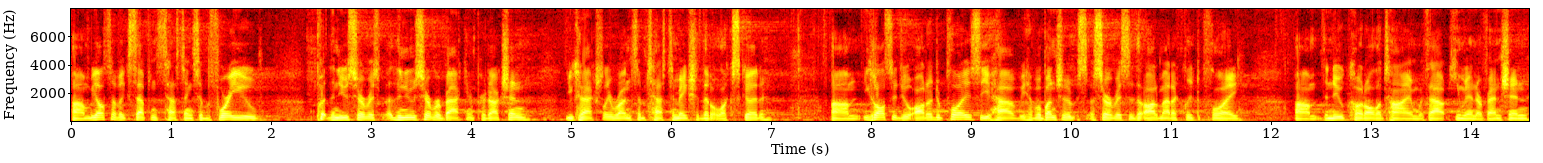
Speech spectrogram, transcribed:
Um, we also have acceptance testing, so before you put the new service, the new server back in production, you can actually run some tests to make sure that it looks good. Um, you can also do auto deploy. So you have, we have a bunch of services that automatically deploy um, the new code all the time without human intervention.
